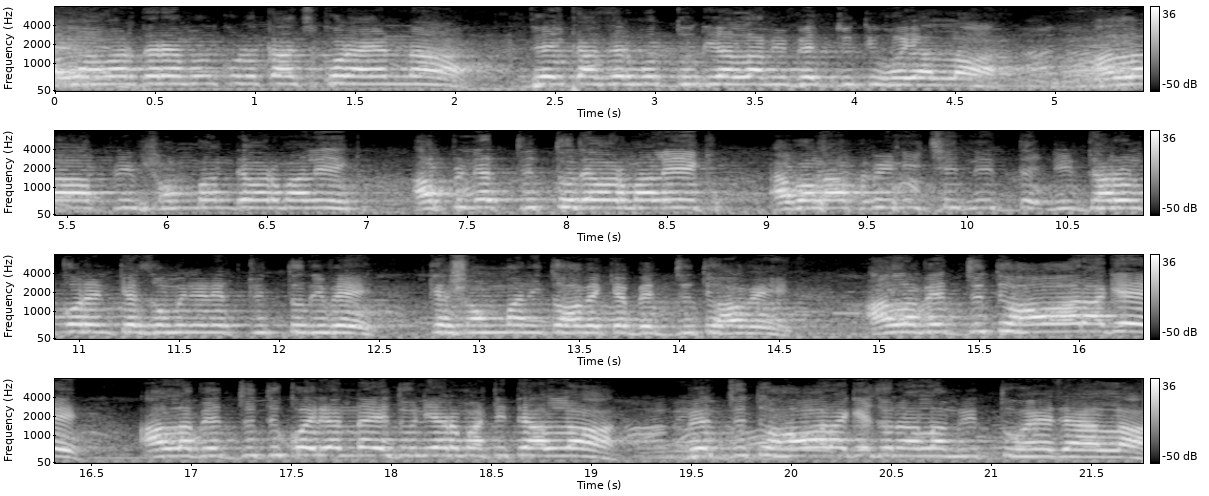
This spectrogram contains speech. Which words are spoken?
আল্লাহ আমার দ্বারা এমন কোনো কাজ করায়েন না যে কাজের মধ্য দিয়ে আল্লাহ আমি বেজ্জুতি হই আল্লাহ। আল্লাহ আপনি সম্মান দেওয়ার মালিক আপনি নেতৃত্ব দেওয়ার মালিক এবং আপনি নিশ্চিত নির্ধারণ করেন কে জমিনে নেতৃত্ব দিবে কে সম্মানিত হবে কে বেজ্জুতি হবে। আল্লাহ বেজ্জুতি হওয়ার আগে আল্লাহ বেজ্জুতি করেন না এই দুনিয়ার মাটিতে আল্লাহ। বেজ্জুতি হওয়ার আগে যেন আল্লাহ মৃত্যু হয়ে যায় আল্লাহ।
